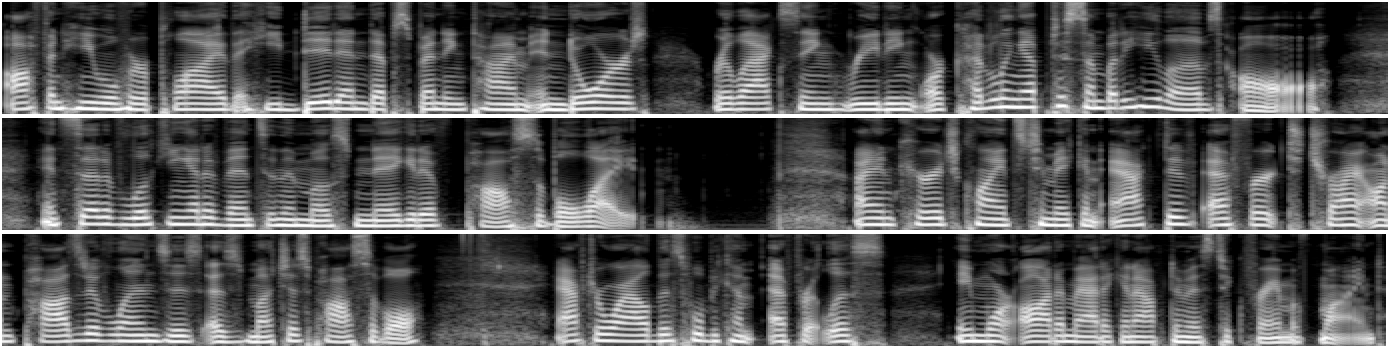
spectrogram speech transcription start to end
Often he will reply that he did end up spending time indoors, relaxing, reading, or cuddling up to somebody he loves, all, instead of looking at events in the most negative possible light. I encourage clients to make an active effort to try on positive lenses as much as possible. After a while, this will become effortless, a more automatic and optimistic frame of mind.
